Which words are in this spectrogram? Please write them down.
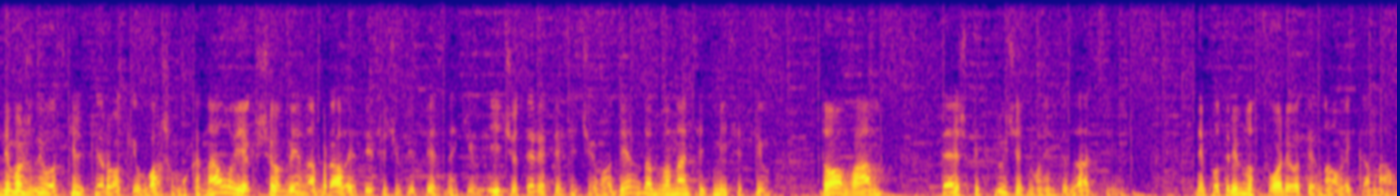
Неважливо скільки років вашому каналу, якщо ви набрали 1000 підписників і 4000 годин за 12 місяців, то вам теж підключать монетизацію. Не потрібно створювати новий канал.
